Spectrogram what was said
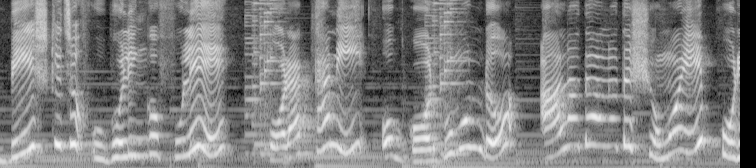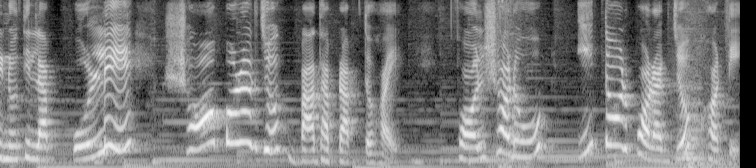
বেশ কিছু উভলিঙ্গ ফুলে পরাগধানী ও গর্ভমুণ্ড আলাদা আলাদা সময়ে পরিণতি লাভ করলে স্বপরাগযোগ বাধাপ্রাপ্ত হয়। ফলস্বরূপ, ইতর পরাগযোগ ঘটে।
